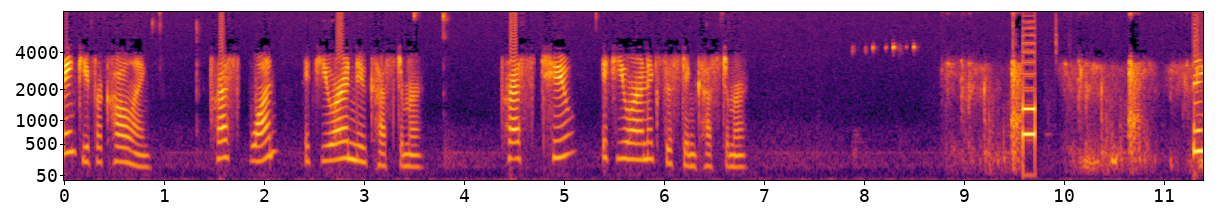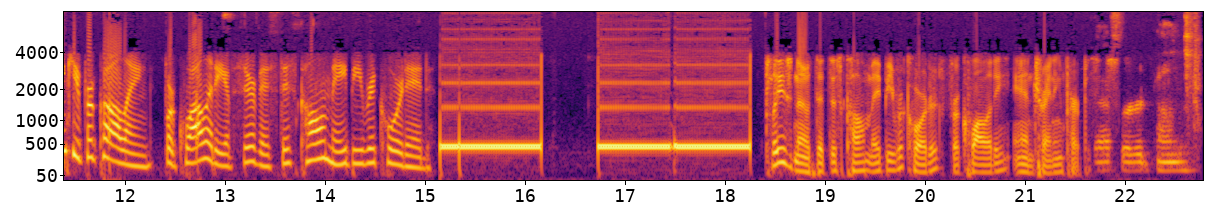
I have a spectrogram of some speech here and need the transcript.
Thank you for calling. Press 1 if you are a new customer. Press 2 if you are an existing customer. Thank you for calling. For quality of service, this call may be recorded. Please note that this call may be recorded for quality and training purposes. Effort, um, Thank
